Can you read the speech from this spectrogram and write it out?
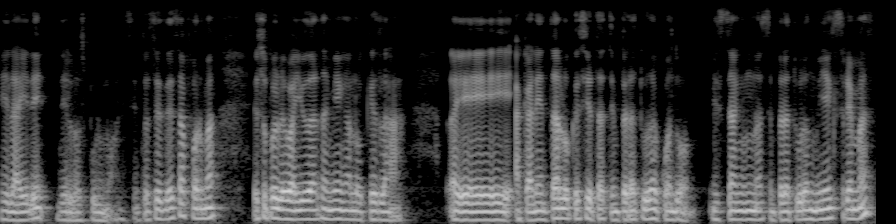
el aire de los pulmones. Entonces de esa forma, eso pues le va a ayudar también a lo que es la, eh, a calentar lo que es cierta temperatura cuando están en unas temperaturas muy extremas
